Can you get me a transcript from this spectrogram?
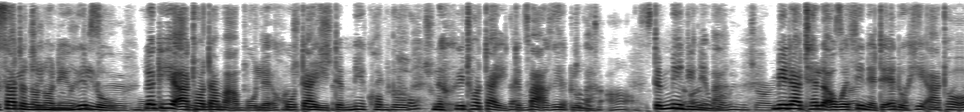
ကစားတနော်နော်နေရေလိုလက်ကီအထောတမအဘူလေဟိုတိုင်တမေခေါပလိုနခိထောတိုင်တဘာရေကလိုပါတမေဒီနေပါမေဒါထဲလအဝဲသိနေတဲ့အဲ့ဒိုဟေအာထော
